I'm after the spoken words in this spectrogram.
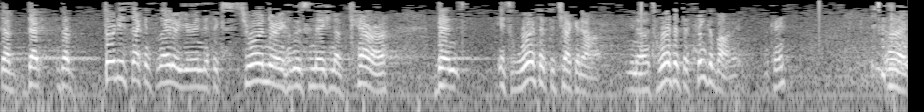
that, that, that 30 seconds later you're in this extraordinary hallucination of terror, then it's worth it to check it out. You know, it's worth it to think about it. Okay? All right.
